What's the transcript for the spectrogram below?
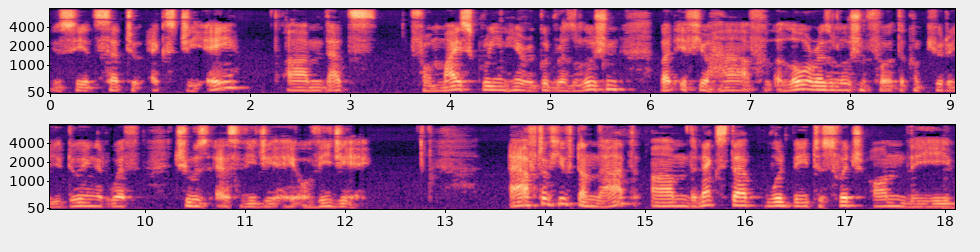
you see it's set to XGA. Um, that's from my screen here a good resolution. But if you have a lower resolution for the computer you're doing it with, choose SVGA or VGA. After you've done that, um, the next step would be to switch on the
